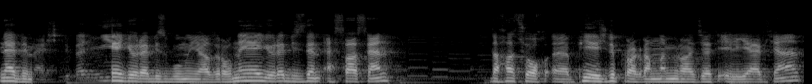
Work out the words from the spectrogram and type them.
nə deməkdir və niyə görə biz bunu yazırıq? Nəyə görə bizdən əsasən daha çox PhD proqramına müraciət eləyərkən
